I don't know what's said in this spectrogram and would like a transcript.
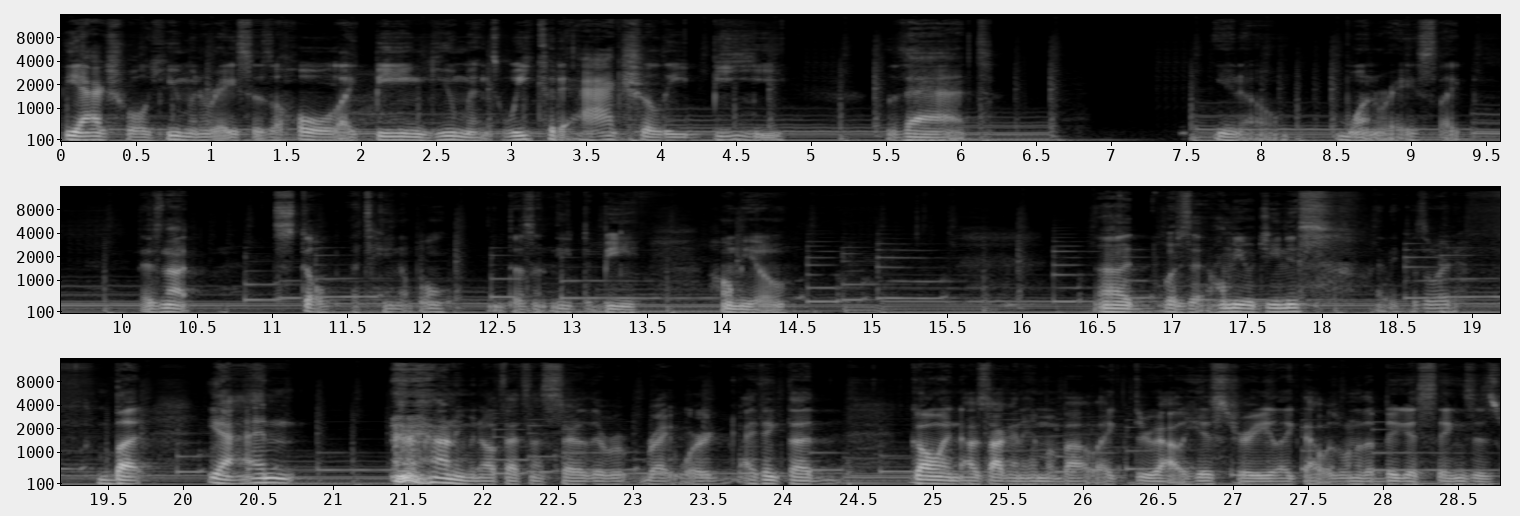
the actual human race as a whole, like being humans. We could actually be that, you know, one race. Like, there's not still attainable. It doesn't need to be homeo. Uh, what is that? Homogeneous, I think is the word. But yeah, and I don't even know if that's necessarily the right word. I think that going, I was talking to him about like throughout history, like that was one of the biggest things is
